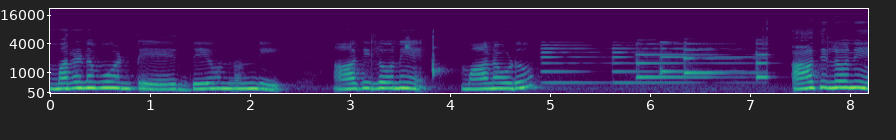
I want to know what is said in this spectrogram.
మరణము అంటే దేవుని నుండి ఆదిలోనే మానవుడు ఆదిలోనే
